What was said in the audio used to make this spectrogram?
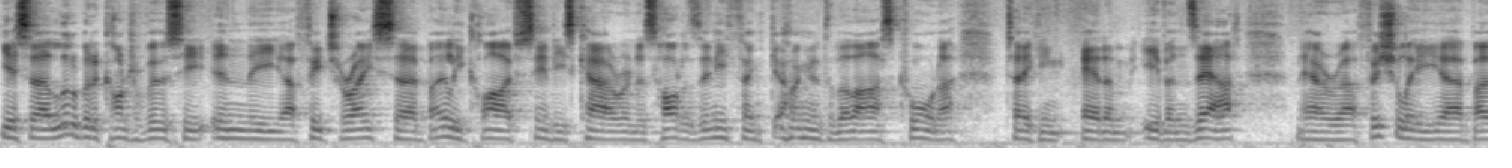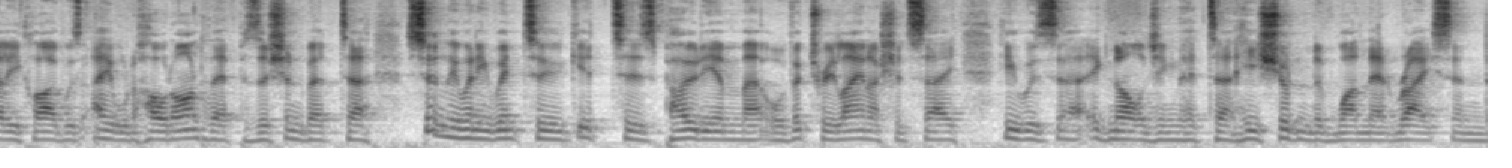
Yes, a little bit of controversy in the feature race. Bailey Clive sent his car in as hot as anything going into the last corner, taking Adam Evans out. Now, officially, Bailey Clive was able to hold on to that position, but certainly when he went to get his podium, or victory lane, I should say, he was acknowledging that he shouldn't have won that race, and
